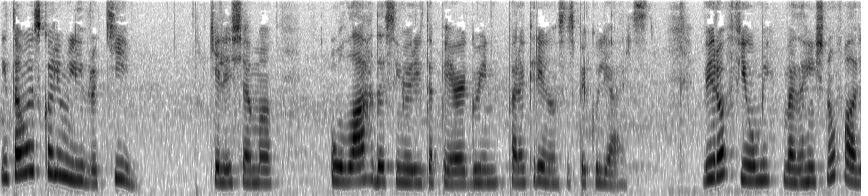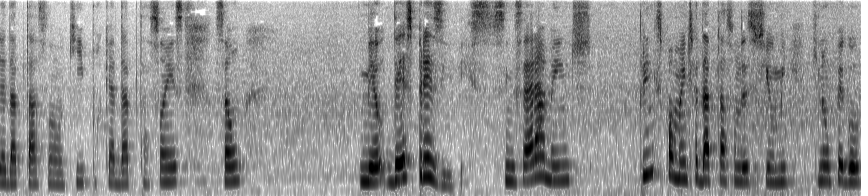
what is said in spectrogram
Então eu escolhi um livro aqui que ele chama O Lar da Senhorita Peregrine para Crianças Peculiares. Virou filme, mas a gente não fala de adaptação aqui, porque adaptações são, meu, desprezíveis. Sinceramente, principalmente a adaptação desse filme, que não pegou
